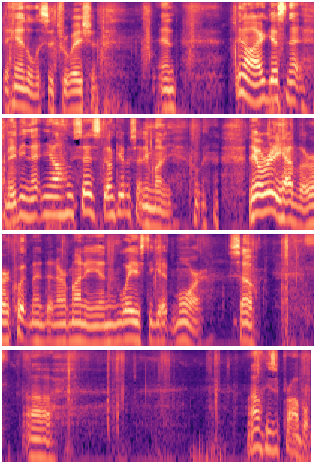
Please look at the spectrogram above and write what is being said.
to handle the situation. And, you know, I guess Net, maybe Netanyahu says, don't give us any money. they already have our equipment and our money and ways to get more. So, uh, well, he's a problem.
